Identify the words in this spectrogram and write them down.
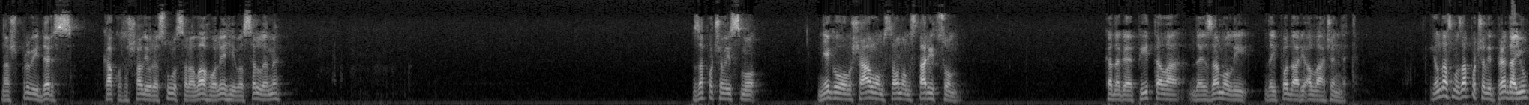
naš prvi ders kako se šalio Resul sallallahu alejhi ve selleme započeli smo njegovom šalom sa onom staricom kada ga je pitala da je zamoli da i podari Allah džennet. I onda smo započeli predaju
